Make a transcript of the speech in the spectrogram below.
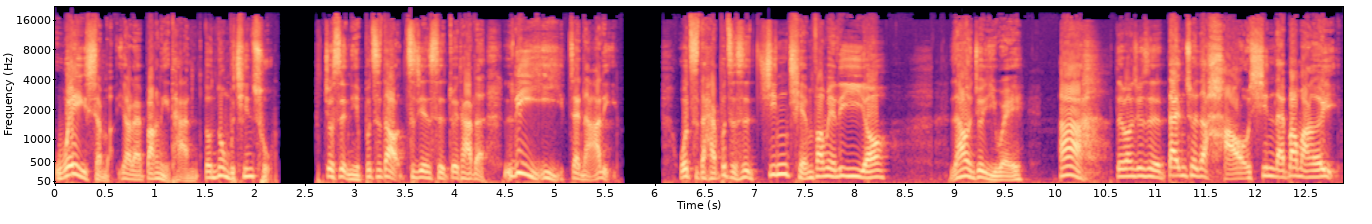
为什么要来帮你谈都弄不清楚，就是你不知道这件事对他的利益在哪里。我指的还不只是金钱方面利益哦，然后你就以为啊，对方就是单纯的好心来帮忙而已。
